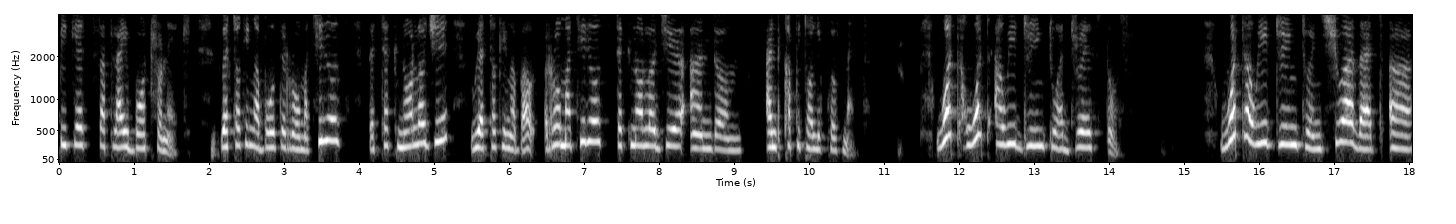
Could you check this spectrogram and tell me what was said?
biggest supply bottleneck? We're talking about the raw materials, the technology. We are talking about raw materials, technology, and um, and capital equipment. What what are we doing to address those? What are we doing to ensure that uh,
